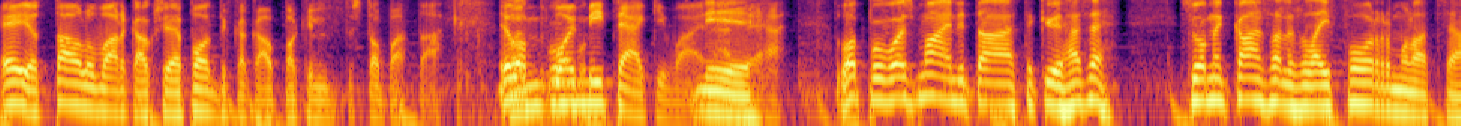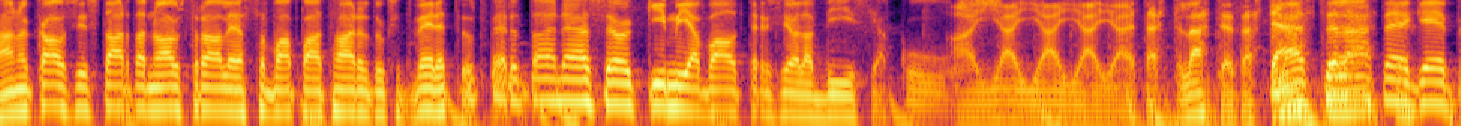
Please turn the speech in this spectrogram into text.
Ei ole tauluvarkauksia ja pontikkakauppakin nyt stopataan. Ja voi, loppu- voi mitään kivaa enää Niin. tehdä. Loppuun voisi mainita, että kyllähän se Suomen kansallislaji formulat, sehän on kausi startannut Australiassa vapaat harjoitukset vedetty jos perjantaina ja se on Kimi ja Valtteri siellä 5 ja 6. Ai, ai, ai, ai, ai. Tästä lähtee, tästä Tästä se lähtee GP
